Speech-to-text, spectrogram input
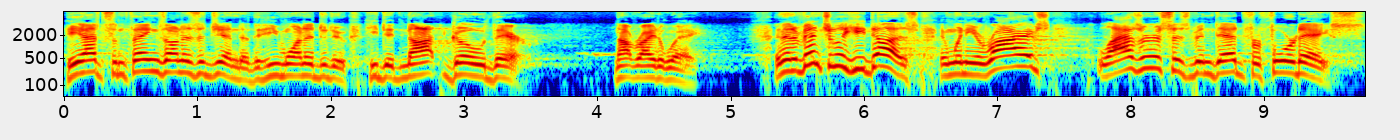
He had some things on his agenda that he wanted to do. He did not go there, not right away. And then eventually he does. And when he arrives, Lazarus has been dead for four days.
